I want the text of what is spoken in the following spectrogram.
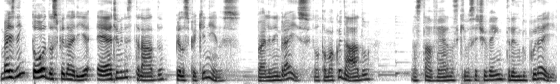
Mas nem toda hospedaria é administrada pelos pequeninos. Vale lembrar isso. Então toma cuidado nas tavernas que você estiver entrando por aí.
